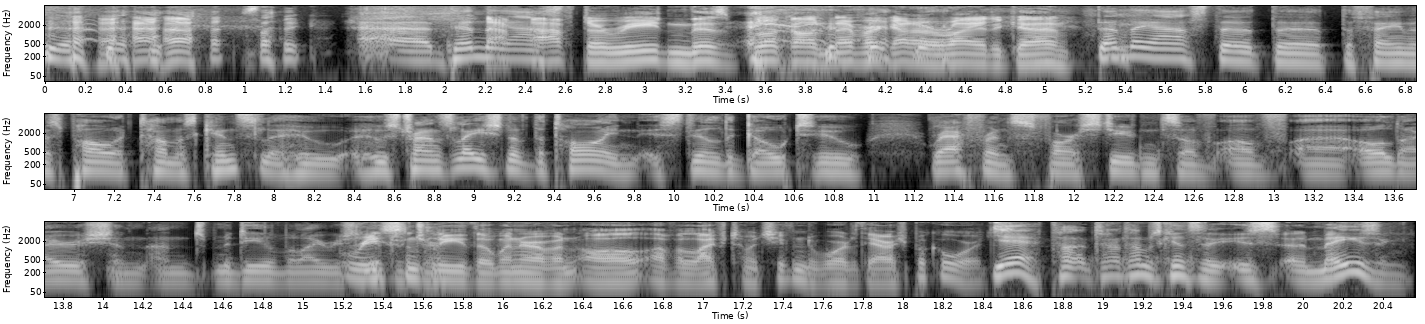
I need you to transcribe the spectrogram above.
Like, Uh, then they asked. after reading this book, I'll never get it right again. Then they asked the, the, the famous poet Thomas Kinsella, who whose translation of the Táin is still the go to reference for students of of uh, Old Irish and, and medieval Irish literature. Recently, the winner of an all of a lifetime achievement award at the Irish Book Awards. Yeah, Th- Th- Thomas Kinsella is amazing,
